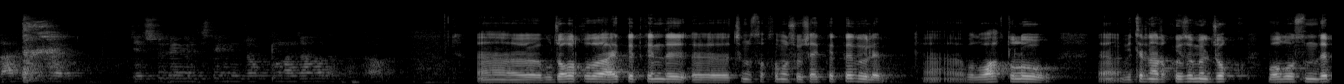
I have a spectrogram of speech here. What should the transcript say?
дарыгерлер жетиштүү деңгээлде жоктугунан жабылып атат бул жогоркуда айтып кеткендей чыңгыз токтомошович айтып кетпеди беле. Бул убактылуу ветеринардык көзөмөл жок. Болбосун деп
